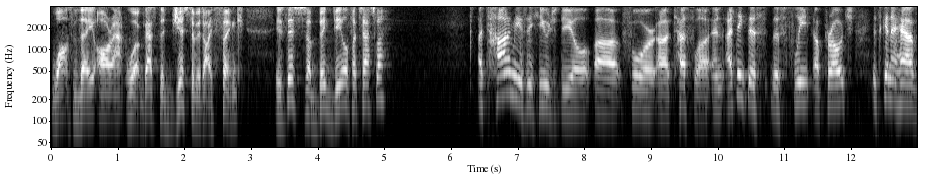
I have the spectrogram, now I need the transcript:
whilst they are at work. That's the gist of it, I think. Is this a big deal for Tesla? Autonomy is a huge deal uh, for uh, Tesla, and I think this, this fleet approach, it's going to have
